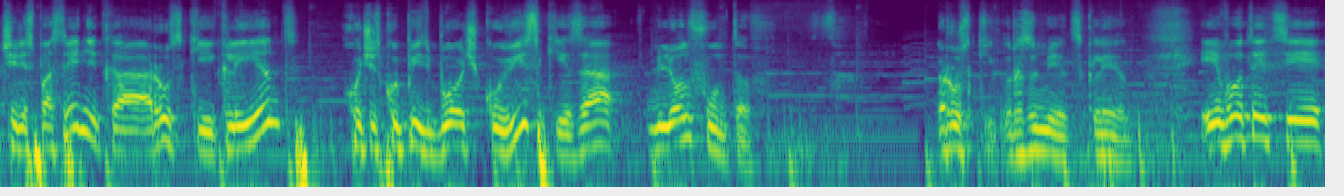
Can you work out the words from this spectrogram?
через посредника русский клиент хочет купить бочку виски за миллион фунтов. Русский, разумеется, клиент. И вот эти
